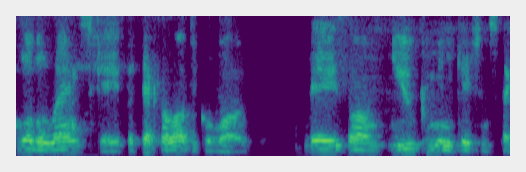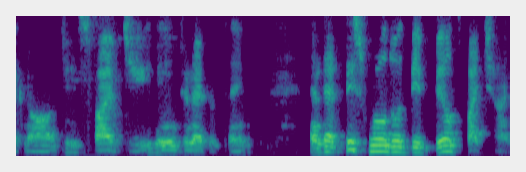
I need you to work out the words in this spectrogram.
global landscape, a technological one, based on new communications technologies, 5G, the Internet of Things, and that this world would be built by China.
